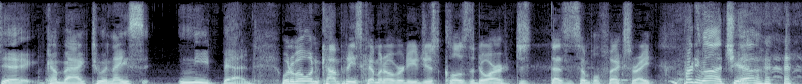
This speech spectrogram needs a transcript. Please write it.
to come back to a nice neat bed. What about when company's coming over? Do you just close the door? Just that's a simple fix, right? Pretty much, yeah.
